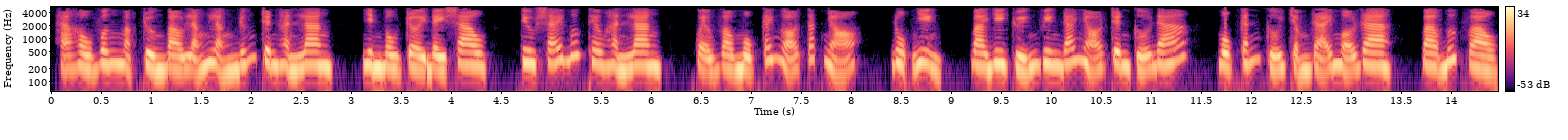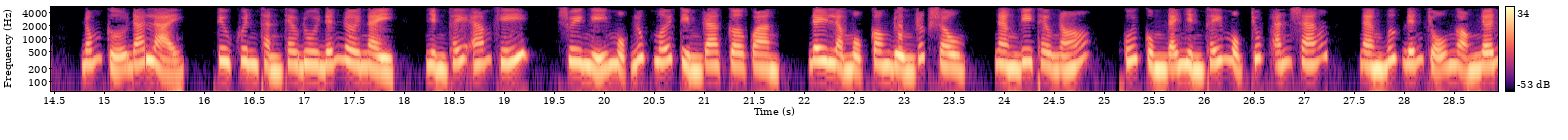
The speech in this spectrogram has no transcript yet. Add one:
Hạ Hầu Vân mặc trường bào lẳng lặng đứng trên hành lang, nhìn bầu trời đầy sao, tiêu sái bước theo hành lang, quẹo vào một cái ngõ tắt nhỏ, đột nhiên, bà di chuyển viên đá nhỏ trên cửa đá, một cánh cửa chậm rãi mở ra, bà bước vào, đóng cửa đá lại, tiêu khuyên thành theo đuôi đến nơi này, nhìn thấy ám khí, suy nghĩ một lúc mới tìm ra cơ quan, đây là một con đường rất sâu nàng đi theo nó, cuối cùng đã nhìn thấy một chút ánh sáng, nàng bước đến chỗ ngọn nến,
